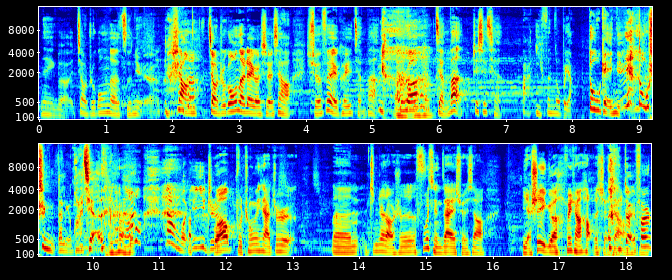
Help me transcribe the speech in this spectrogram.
那个教职工的子女上 教职工的这个学校，学费可以减半。他说 减半这些钱。爸一分都不要，都给你，都是你的零花钱。然后，但是我就一直我要补充一下，就是嗯，金哲老师父亲在学校也是一个非常好的学校，对分儿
